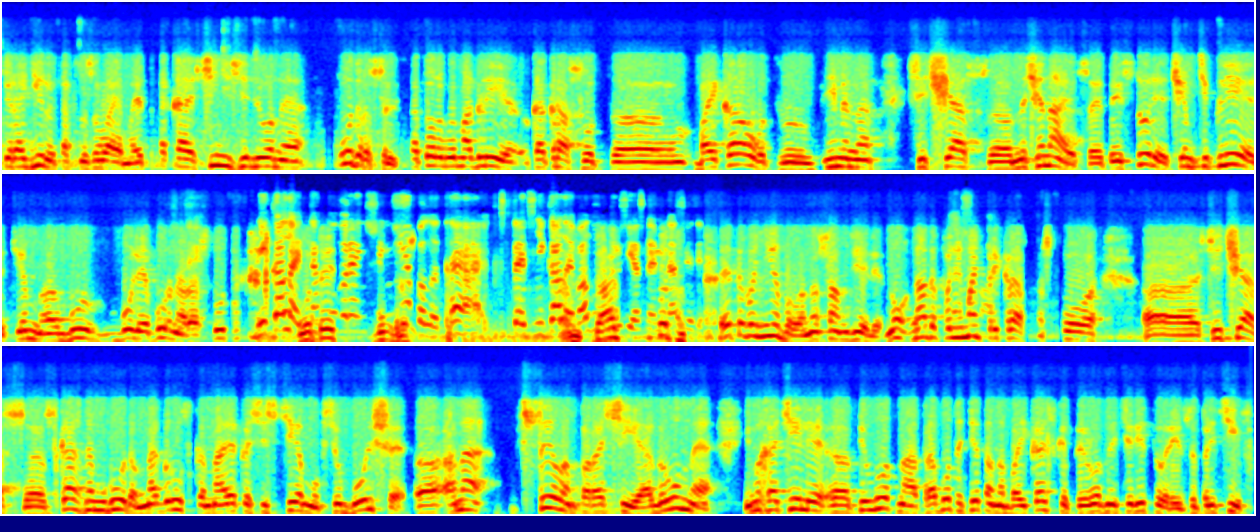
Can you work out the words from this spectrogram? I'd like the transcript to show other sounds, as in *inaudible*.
спирогиры, так называемой. Это такая сине-зеленая водоросль, которую вы могли как раз вот э, Байкал, вот э, именно сейчас э, начинается эта история. Чем теплее, тем э, бур, более бурно растут. Николай, вот такого эти раньше не было, да? Кстати, Николай Валуев, да, друзья, с нами на связи. Этого не было, на самом деле. Но надо понимать Хорошо. прекрасно, что э, сейчас э, с каждым годом нагрузка на экосистему все больше. Э, она в целом по России огромная, и мы хотели э, пилотно отработать это на Байкальской природной территории, запретив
